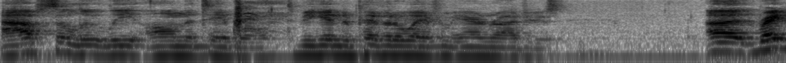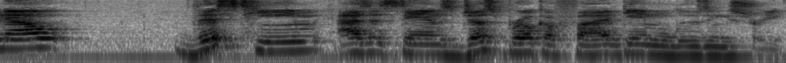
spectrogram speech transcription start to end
absolutely on the table to begin to pivot away from Aaron Rodgers. Uh, right now, this team, as it stands, just broke a five game losing streak.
